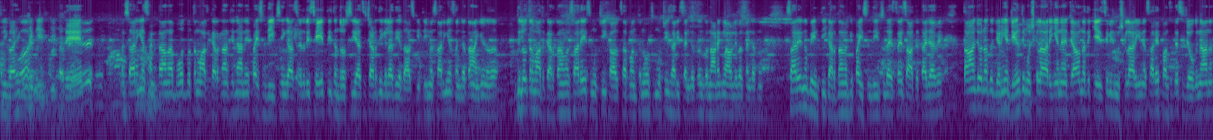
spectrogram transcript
ਸ੍ਰੀ ਵਾਹਿਗੁਰੂ ਜੀ ਕੀ ਫਤਿਹ। ਸਾਰੀਆਂ ਸੰਗਤਾਂ ਦਾ ਬਹੁਤ ਬਹੁਤ ਧੰਨਵਾਦ ਕਰਦਾ, ਜਿਨ੍ਹਾਂ ਨੇ ਭਾਈ ਸੰਦੀਪ ਸਿੰਘ ਆਸੇ ਉਹਦੀ ਸਿਹਤ ਦੀ ਤੰਦਰੁਸਤੀ ਆਸੇ ਚੜ੍ਹਦੀ ਕਲਾ ਦੀ ਅਰਦਾਸ ਕੀਤੀ। ਮੈਂ ਸਾਰੀਆਂ ਸੰਗਤਾਂ ਆਈਆਂ ਦਾ ਦਿਲੋਂ ਧੰਨਵਾਦ ਕਰਦਾ ਹਾਂ। ਸਾਰੇ ਸਮੁੱਚੀ ਖਾਲਸਾ ਪੰਥ ਨੂੰ, ਸਮੁੱਚੀ ਸਾਰੀ ਸੰਗਤ ਨੂੰ, ਗੁਰੂ ਨਾਨਕ ਲਾਵ ਸੰਗਤ ਨੂੰ, ਸਾਰੇ ਨੂੰ ਬੇਨਤੀ ਕਰਦਾ ਹਾਂ ਕਿ ਭਾਈ ਸੰਦੀਪ ਸਿੰਘ ਦਾ ਇਸ ਤਰ੍ਹਾਂ ਹੀ ਸਾਥ ਦਿੱਤਾ ਜਾਵੇ। ਤਾਂ ਜੋ ਉਹਨਾਂ ਤੋਂ ਜਿਹੜੀਆਂ ਜੇਲ੍ਹ 'ਚ ਮੁਸ਼ਕਲਾਂ ਆ ਰਹੀਆਂ ਨੇ ਜਾਂ ਉਹਨਾਂ ਦੇ ਕੇਸ 'ਚ ਵੀ ਮੁਸ਼ਕਲਾਂ ਆ ਰਹੀਆਂ ਨੇ, ਸਾਰੇ ਪੰਥ ਦੇ ਸਹਿਯੋਗ ਨਾਲ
